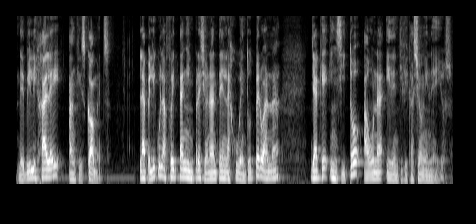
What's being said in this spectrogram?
de Billy Haley and His Comets. La película fue tan impresionante en la juventud peruana ya que incitó a una identificación en ellos.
